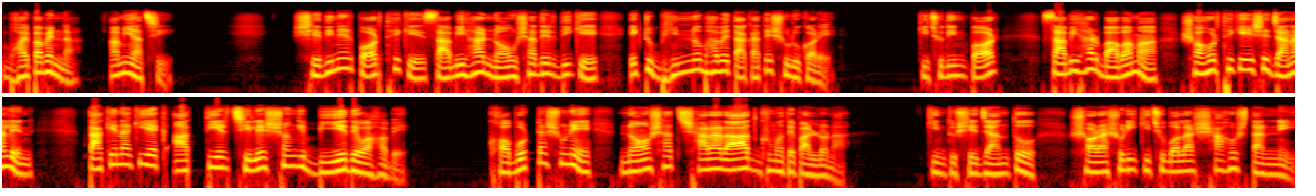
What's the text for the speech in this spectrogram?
ভয় পাবেন না, আমি আছি। সেদিনের পর থেকে সাবিহার নওশাদের দিকে একটু ভিন্নভাবে তাকাতে শুরু করে। কিছুদিন পর সাবিহার বাবা মা শহর থেকে এসে জানালেন, তাকে নাকি এক আত্মীয়ের ছেলের সঙ্গে বিয়ে দেওয়া হবে। খবরটা শুনে নওশাদ সারা রাত ঘুমাতে পারল না। কিন্তু সে জানত সরাসরি কিছু বলার সাহস তার নেই।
